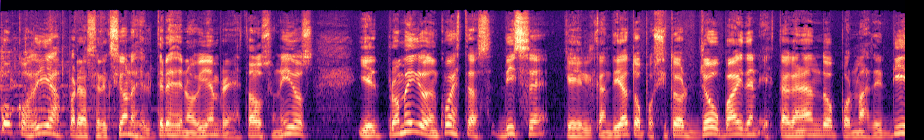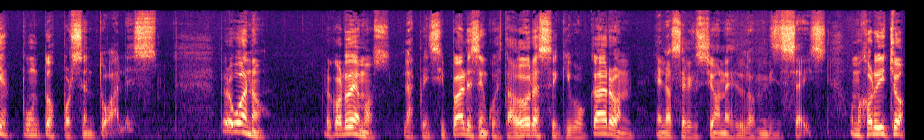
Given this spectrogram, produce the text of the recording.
pocos días para las elecciones del 3 de noviembre en Estados Unidos y el promedio de encuestas dice que el candidato opositor Joe Biden está ganando por más de 10 puntos porcentuales. Pero bueno, recordemos, las principales encuestadoras se equivocaron en las elecciones del 2016. O mejor dicho,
